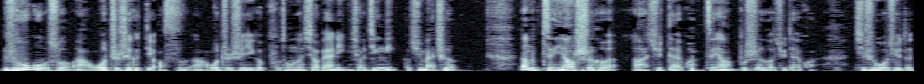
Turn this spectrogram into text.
如果说啊，我只是一个屌丝啊，我只是一个普通的小白领、小精灵去买车，那么怎样适合啊去贷款，怎样不适合去贷款？其实我觉得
